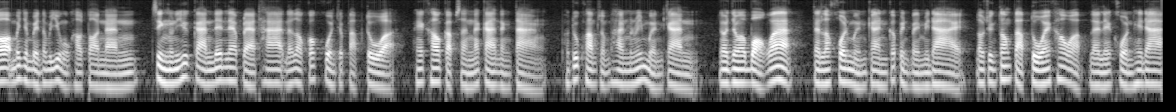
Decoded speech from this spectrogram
ก็ไม่จำเป็นต้องไปยุ่งกับเขาตอนนั้น สิ่งเหล่านี้คือการเล่นแร่แปรธาตุแล้วเราก็ควรจะปรับตัว ให้เข้ากับสถานการณ์ต่างๆ เพราะทุกความสัมพันธ์มันไม่เหมือนกัน เราจะมาบอกว่าแต่ละคนเหมือนกันก็เป็นไปไม่ได้ เราจึงต้องปรับตัวให้เข้ากับหลายๆคนให้ได้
